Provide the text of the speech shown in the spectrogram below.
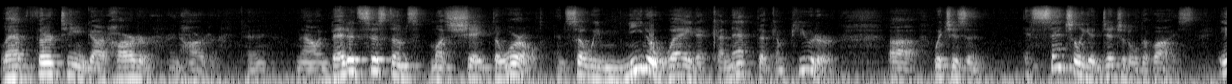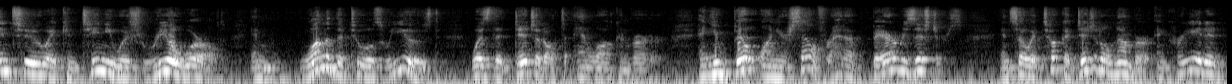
Lab 13 got harder and harder. Okay? Now, embedded systems must shape the world, and so we need a way to connect the computer, uh, which is an, essentially a digital device, into a continuous real world. And one of the tools we used was the digital to analog converter. And you built one yourself right of bare resistors. And so it took a digital number and created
